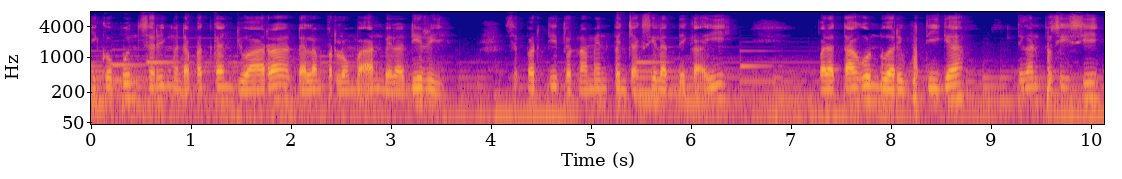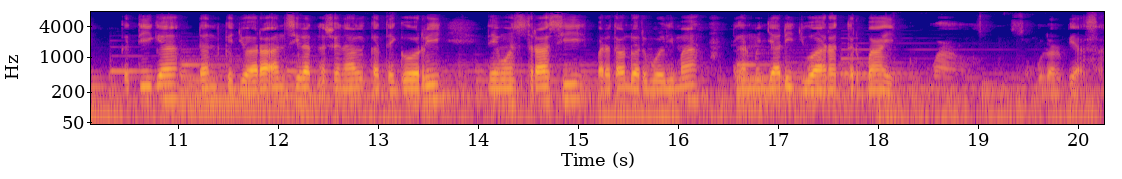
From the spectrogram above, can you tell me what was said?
Iko pun sering mendapatkan juara dalam perlombaan bela diri seperti turnamen pencaksilat DKI pada tahun 2003 dengan posisi ketiga dan kejuaraan silat nasional kategori demonstrasi pada tahun 2005 dengan menjadi juara terbaik. Wow, luar biasa.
